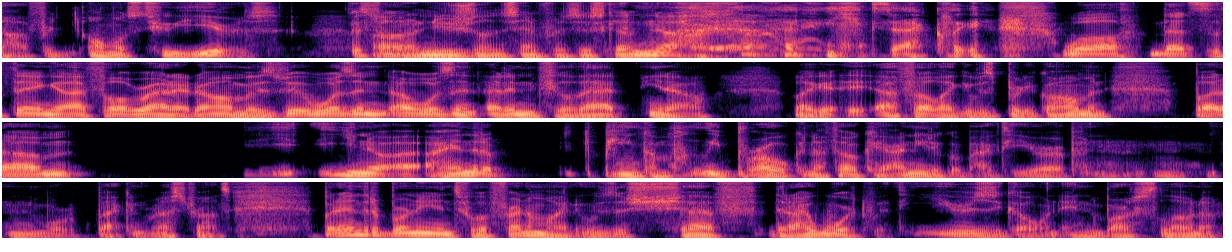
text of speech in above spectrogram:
uh, for almost two years. It's not um, unusual in San Francisco. No, exactly. Well, that's the thing. I felt right at home. It, was, it wasn't. I wasn't. I didn't feel that. You know, like it, I felt like it was pretty common. But um, y- you know, I ended up being completely broke, and I thought, okay, I need to go back to Europe and, and work back in restaurants. But I ended up running into a friend of mine who was a chef that I worked with years ago in, in Barcelona,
